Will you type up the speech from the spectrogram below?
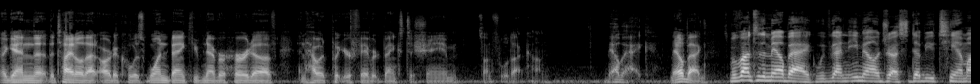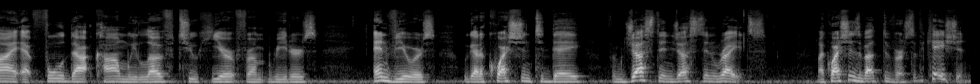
Again, the, the title of that article was One Bank You've Never Heard of and How It Put Your Favorite Banks to Shame. It's on Fool.com. Mailbag. Mailbag. Let's move on to the mailbag. We've got an email address, WTMI at Fool.com. We love to hear from readers and viewers. We got a question today from Justin. Justin writes My question is about diversification.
